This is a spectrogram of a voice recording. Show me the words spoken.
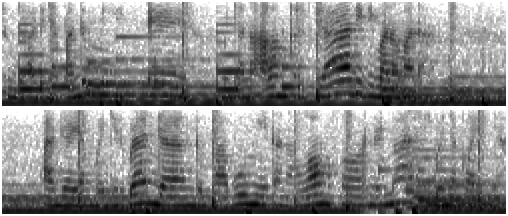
sudah adanya pandemi. Eh, bencana alam terjadi di mana-mana. Ada yang banjir bandang, gempa bumi, tanah longsor, dan masih banyak lainnya.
